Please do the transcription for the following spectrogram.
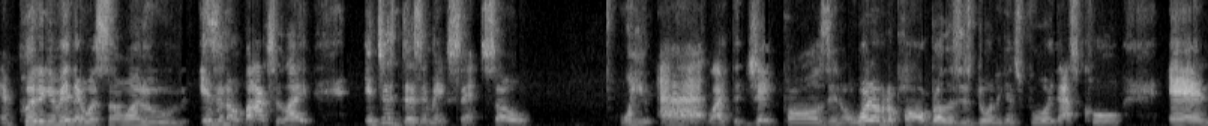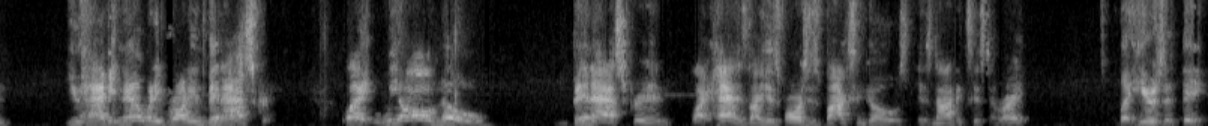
and putting him in there with someone who isn't a boxer. Like it just doesn't make sense. So when you add like the Jake Pauls and or whatever the Paul brothers is doing against Floyd, that's cool. And you have it now where they brought in Ben Askren like we all know Ben Askren like has like as far as his boxing goes is non-existent, right? But here's the thing.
